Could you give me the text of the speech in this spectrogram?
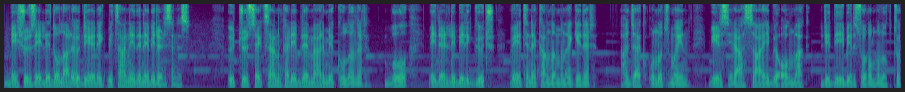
550 dolar ödeyerek bir tane denebilirsiniz. 380 kalibre mermi kullanır. Bu belirli bir güç ve yetenek anlamına gelir. Ancak unutmayın, bir silah sahibi olmak ciddi bir sorumluluktur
